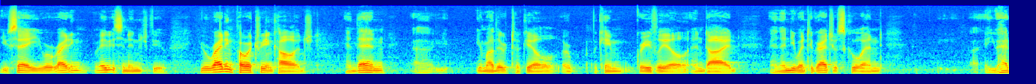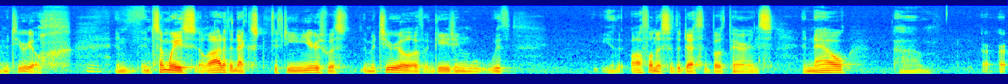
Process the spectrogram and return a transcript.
you say you were writing, maybe it's an interview, you were writing poetry in college, and then uh, your mother took ill or became gravely ill and died, and then you went to graduate school and uh, you had material. And in some ways, a lot of the next 15 years was the material of engaging with you know, the awfulness of the death of both parents. And now, um, are, are,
